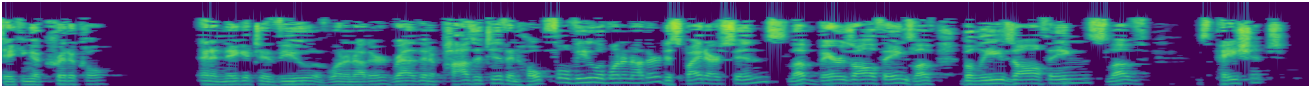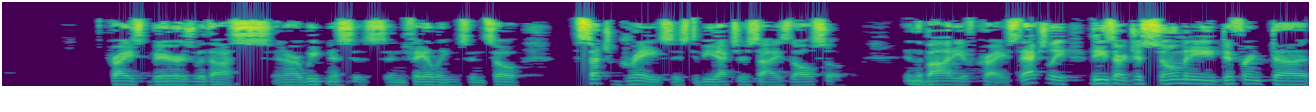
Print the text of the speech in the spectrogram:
Taking a critical and a negative view of one another rather than a positive and hopeful view of one another despite our sins. Love bears all things. Love believes all things. Love is patient. Christ bears with us in our weaknesses and failings. And so such grace is to be exercised also in the body of Christ. Actually, these are just so many different uh,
